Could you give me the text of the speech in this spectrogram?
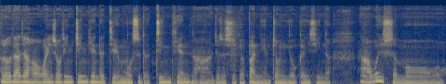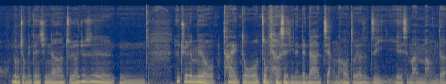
Hello，大家好，欢迎收听今天的节目。是的，今天啊，就是时隔半年，终于又更新了。那为什么那么久没更新呢？主要就是，嗯，就觉得没有太多重要的事情能跟大家讲，然后主要是自己也是蛮忙的。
